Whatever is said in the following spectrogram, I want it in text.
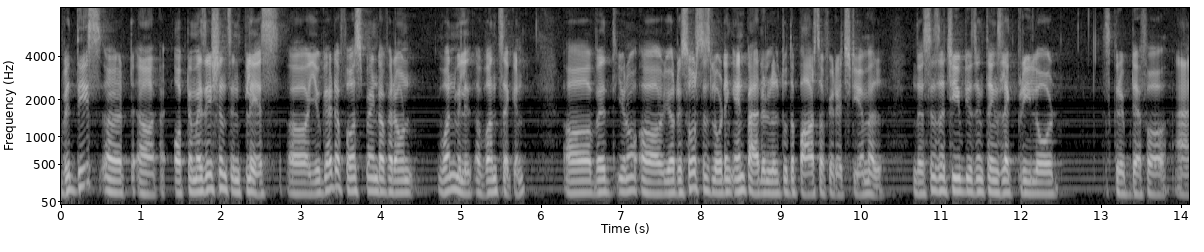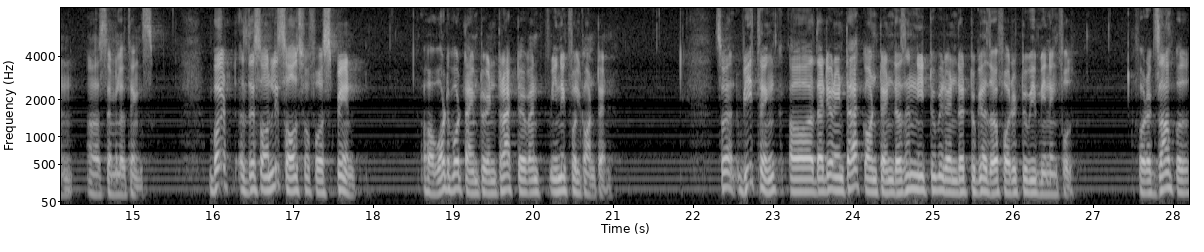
with these uh, uh, optimizations in place, uh, you get a first print of around one, milli one second with you know, your resources loading in parallel to the parts of your HTML. This is achieved using things like preload, script defer, and similar things. But this only solves for first paint. Uh, what about time to interactive and meaningful content? So we think uh, that your entire content doesn't need to be rendered together for it to be meaningful. For example,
